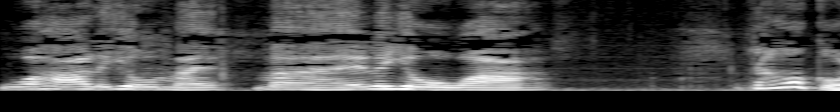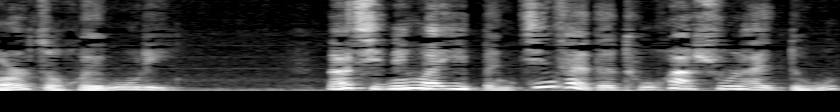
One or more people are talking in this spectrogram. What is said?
挖了又埋，埋了又挖。然后狗儿走回屋里。拿起另外一本精彩的图画书来读。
